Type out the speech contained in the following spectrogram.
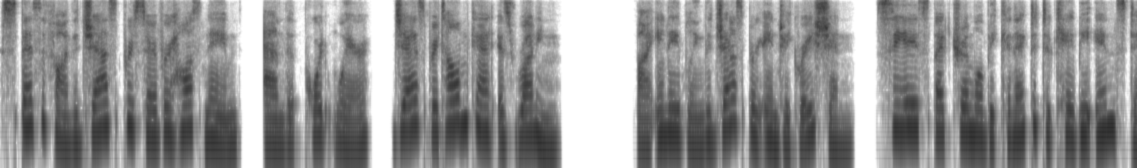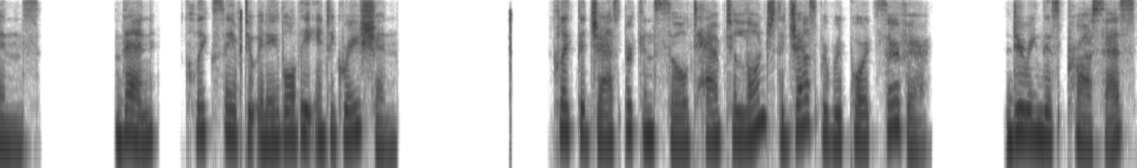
Specify the Jasper server hostname and the port where Jasper Tomcat is running. By enabling the Jasper integration, CA Spectrum will be connected to CABI instance. Then, click Save to enable the integration. Click the Jasper Console tab to launch the Jasper Report server. During this process,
